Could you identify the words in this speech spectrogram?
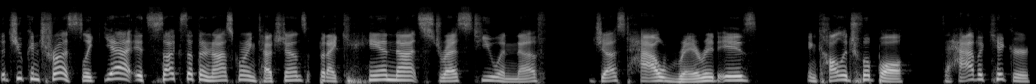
that you can trust. Like, yeah, it sucks that they're not scoring touchdowns, but I cannot stress to you enough just how rare it is in college football to have a kicker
